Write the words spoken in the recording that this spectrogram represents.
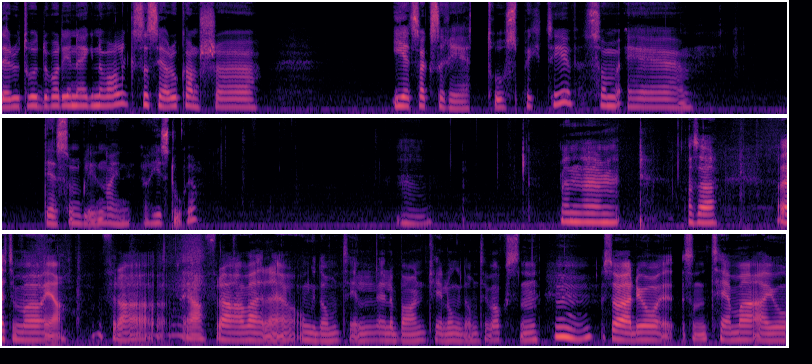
det du trodde var dine egne valg, så ser du kanskje i et slags retrospektiv som er det som blir den ene historien. Mm. Men um, altså dette med ja, fra, ja, fra å være ungdom til, eller barn til ungdom til voksen, mm. så er det jo sånn Temaet er jo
